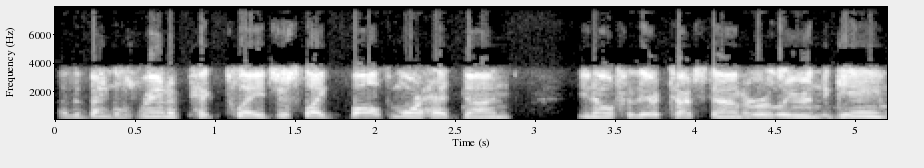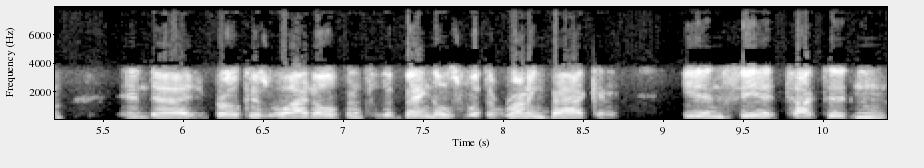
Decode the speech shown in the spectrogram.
uh, the Bengals ran a pick play just like Baltimore had done, you know, for their touchdown earlier in the game, and uh, it broke us wide open for the Bengals with a running back, and he didn't see it, tucked it, and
